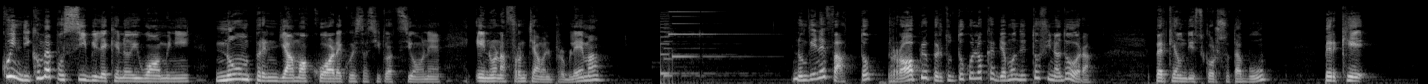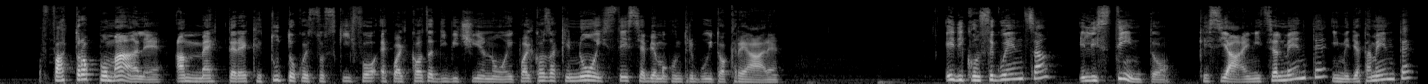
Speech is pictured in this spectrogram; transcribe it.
Quindi com'è possibile che noi uomini non prendiamo a cuore questa situazione e non affrontiamo il problema? Non viene fatto proprio per tutto quello che abbiamo detto fino ad ora. Perché è un discorso tabù, perché fa troppo male ammettere che tutto questo schifo è qualcosa di vicino a noi, qualcosa che noi stessi abbiamo contribuito a creare. E di conseguenza l'istinto che si ha inizialmente, immediatamente,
